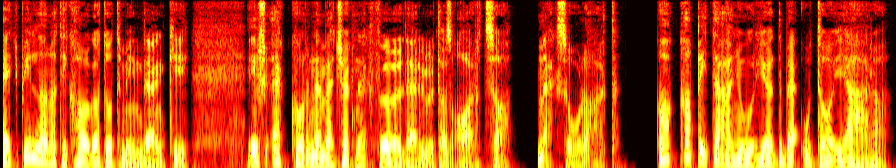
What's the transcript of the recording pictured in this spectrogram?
Egy pillanatig hallgatott mindenki, és ekkor nemecseknek földerült az arca. Megszólalt. A kapitány úr jött be utoljára.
